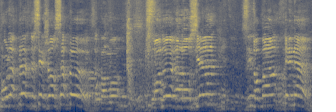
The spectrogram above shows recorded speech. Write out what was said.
Pour la place de sergent sapeur, c'est pas moi. Honneur à l'ancien, Thomas Hénin.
